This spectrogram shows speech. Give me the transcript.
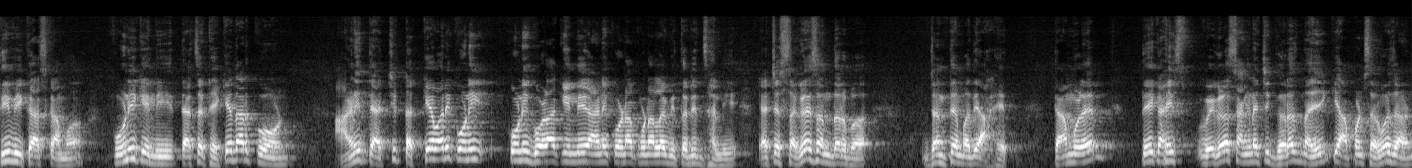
ती विकास कामं कोणी केली त्याचं ठेकेदार कोण आणि त्याची टक्केवारी कोणी कोणी गोळा केली आणि कोणाकोणाला वितरित झाली याचे सगळे संदर्भ जनतेमध्ये आहेत. त्यामुळे ते काही वेगळं सांगण्याची गरज नाही की आपण सर्वजण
